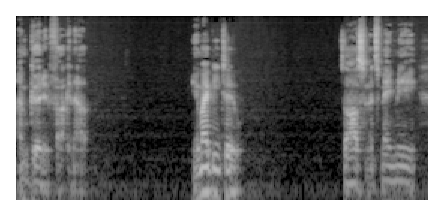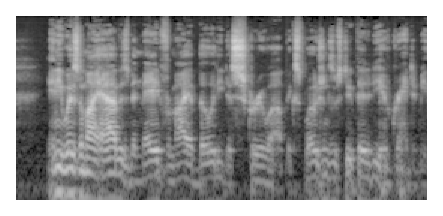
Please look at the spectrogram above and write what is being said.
I'm good at fucking up. You might be too. It's awesome. It's made me. Any wisdom I have has been made from my ability to screw up. Explosions of stupidity have granted me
